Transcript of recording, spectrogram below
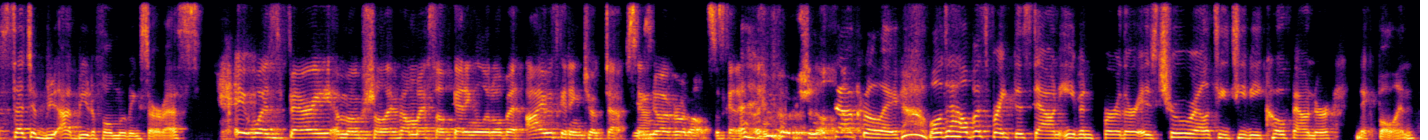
Such such a, a beautiful moving service. It was very emotional. I found myself getting a little bit, I was getting choked up. So, yeah. you know, everyone else was getting really emotional. Definitely. Well, to help us break this down even further is True Royalty TV co founder Nick Bullen.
